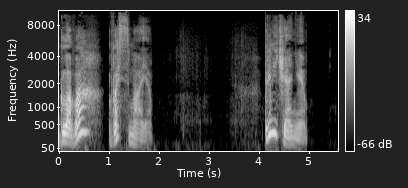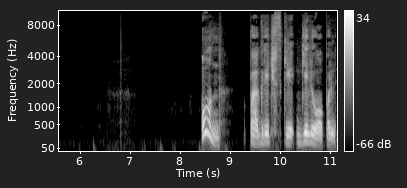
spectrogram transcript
Глава восьмая. Примечание. Он, по-гречески Гелиополь,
